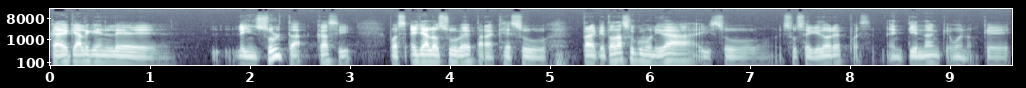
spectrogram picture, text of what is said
Cada vez que alguien le, le insulta, casi, pues ella lo sube para que su para que toda su comunidad y sus seguidores pues entiendan que bueno que,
